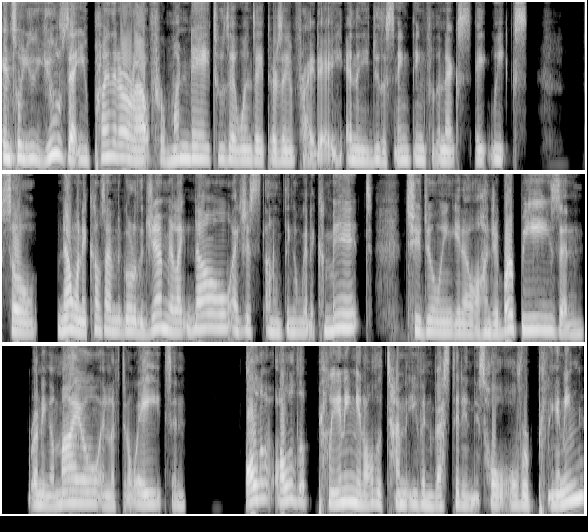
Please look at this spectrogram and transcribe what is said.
And so you use that, you plan it all out for Monday, Tuesday, Wednesday, Thursday, and Friday. And then you do the same thing for the next eight weeks. So now when it comes time to go to the gym, you're like, no, I just, I don't think I'm going to commit to doing, you know, 100 burpees and running a mile and lifting weights and all of all of the planning and all the time that you've invested in this whole over planning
